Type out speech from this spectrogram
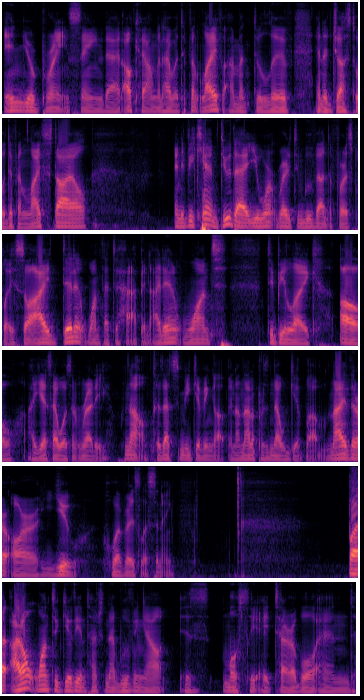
in your brain saying that okay i'm going to have a different life i'm meant to live and adjust to a different lifestyle and if you can't do that, you weren't ready to move out in the first place. So I didn't want that to happen. I didn't want to be like, oh, I guess I wasn't ready. No, because that's me giving up. And I'm not a person that will give up. Neither are you, whoever is listening. But I don't want to give the intention that moving out is mostly a terrible and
